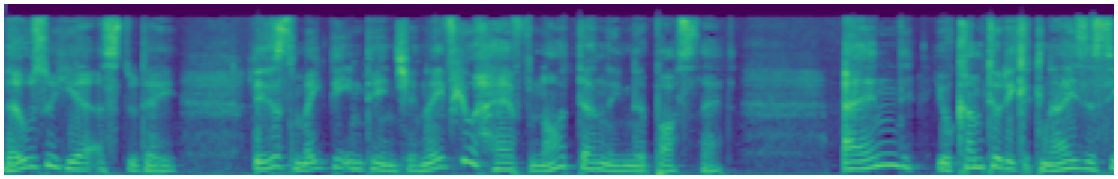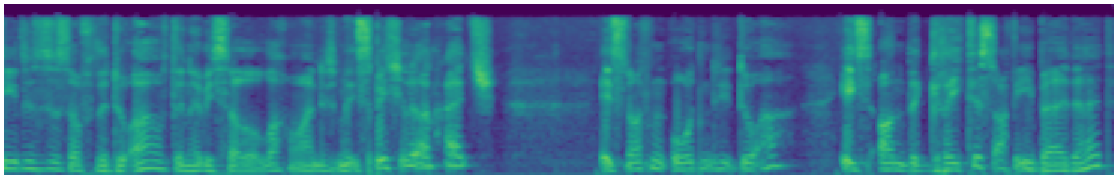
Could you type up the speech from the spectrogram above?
those who hear us today, let us make the intention. Now, if you have not done in the past that, and you come to recognize the seriousness of the dua of the Nabi sallallahu alaihi wasallam, especially on Hajj, it's not an ordinary dua. It's on the greatest of ibadat,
